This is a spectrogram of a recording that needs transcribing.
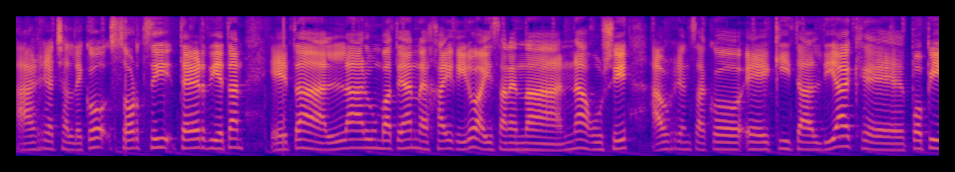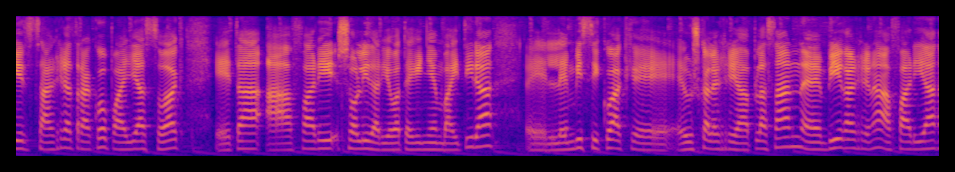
arratsaldeko zortzi terdietan eta larun batean jai giroa izanen da nagusi. Aurrentzako ekitaldiak e, popi zarriatrako paiazoak eta afari solidario bat eginen baitira. E, lehenbizikoak e, Euskal Herria plazan e, bigarrena afaria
